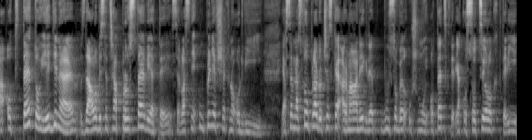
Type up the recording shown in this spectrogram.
A od této jediné, zdálo by se třeba prosté věty, se vlastně úplně všechno odvíjí. Já jsem nastoupila do České armády, kde působil už můj otec který, jako sociolog, který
